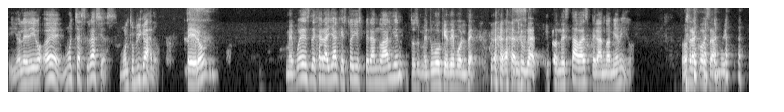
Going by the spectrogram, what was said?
Y yo le digo, eh, muchas gracias, multiplicado. Pero, ¿me puedes dejar allá que estoy esperando a alguien? Entonces me tuvo que devolver al lugar donde estaba esperando a mi amigo. Outra coisa muito...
